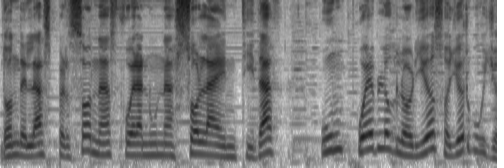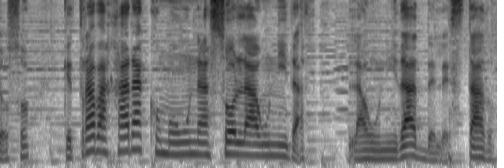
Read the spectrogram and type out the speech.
donde las personas fueran una sola entidad, un pueblo glorioso y orgulloso que trabajara como una sola unidad, la unidad del Estado.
